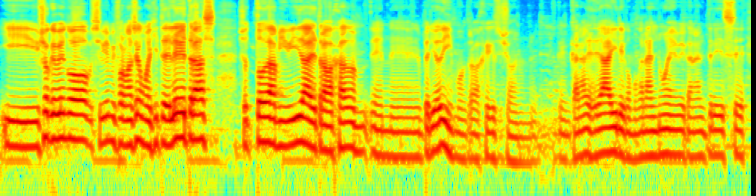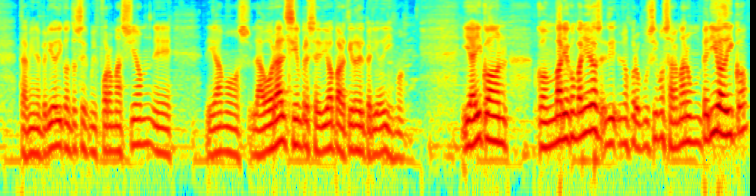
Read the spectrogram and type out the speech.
Y yo que vengo, si bien mi formación, como dijiste, de letras, yo toda mi vida he trabajado en, eh, periodismo. Trabajé, qué sé yo, en, canales de aire como Canal 9, Canal 13, también en periódico. Entonces mi formación, eh, digamos, laboral siempre se dio a partir del periodismo. Y ahí con, con varios compañeros nos propusimos armar un periódico,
